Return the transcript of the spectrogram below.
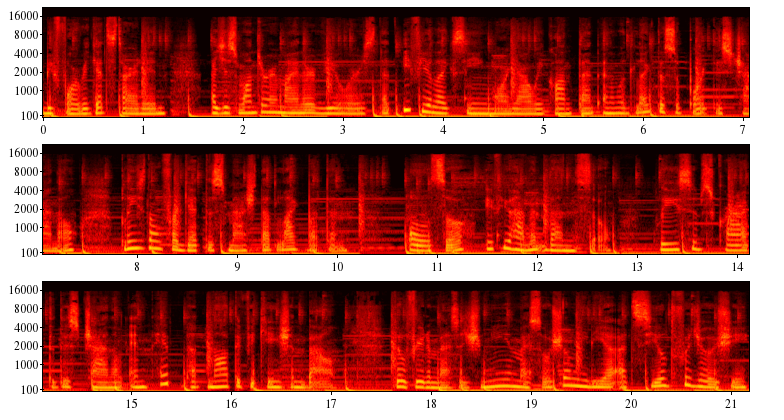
before we get started, I just want to remind our viewers that if you like seeing more yaoi content and would like to support this channel, please don't forget to smash that like button. Also, if you haven't done so, please subscribe to this channel and hit that notification bell. Feel free to message me in my social media at Sealed Fujoshi,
